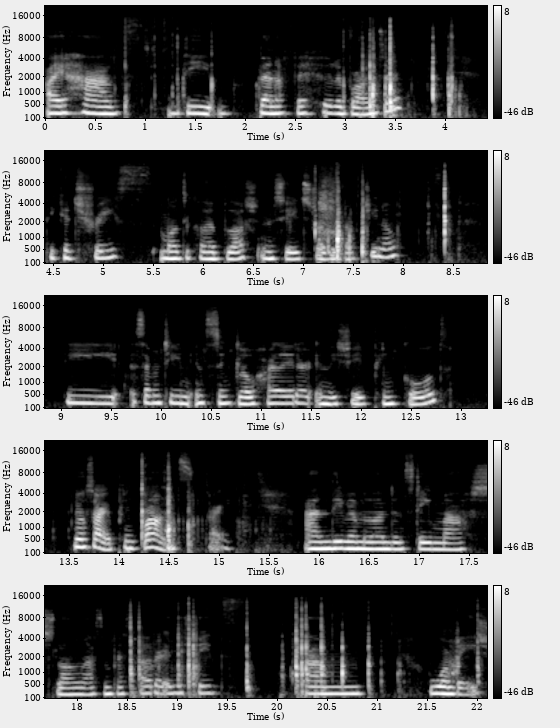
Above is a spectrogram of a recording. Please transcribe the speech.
I have the Benefit Hoola Bronzer, the Catrice Multicolored Blush in the shade Strawberry Frappuccino, the 17 Instant Glow Highlighter in the shade Pink Gold, no sorry, Pink Bronze, sorry, and the Rimmel London Stay Matte Long Lasting Pressed Powder in the shades um, Warm Beige.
